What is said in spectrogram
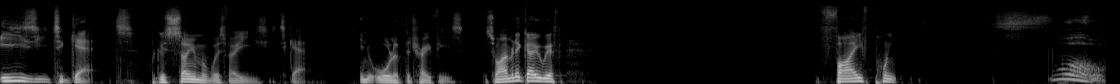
easy to get because Soma was very easy to get in all of the trophies. So I'm gonna go with five point. Whoa.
